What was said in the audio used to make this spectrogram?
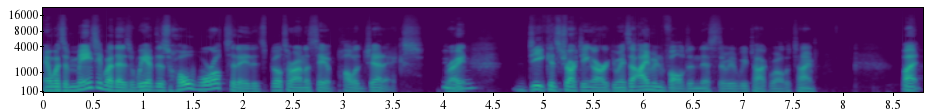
And what's amazing about that is we have this whole world today that's built around, let's say, apologetics, right? Mm-hmm deconstructing arguments. I'm involved in this that we, we talk about all the time. But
